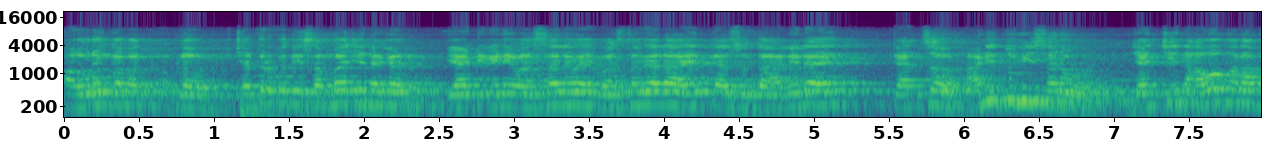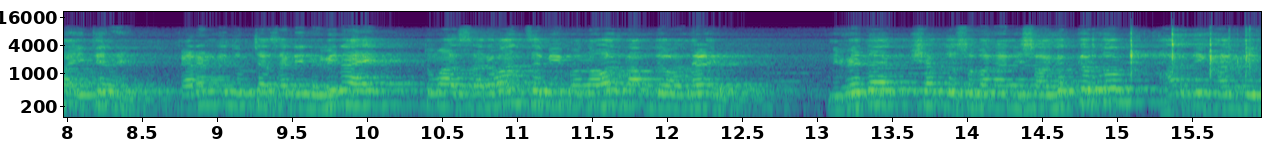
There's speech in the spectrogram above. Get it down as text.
औरंगाबाद आपलं छत्रपती संभाजीनगर या ठिकाणी वास्तव्य वास्तव्याला आहेत त्यासुद्धा आलेल्या आहेत. त्यांचं आणि तुम्ही सर्व ज्यांची नावं मला माहिती नाही कारण मी तुमच्यासाठी नवीन आहे तुम्हा सर्वांचं मी मनोहर नामदेव आंधळे निवेदक शब्द सुमनाने स्वागत करतो. हार्दिक हार्दिक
